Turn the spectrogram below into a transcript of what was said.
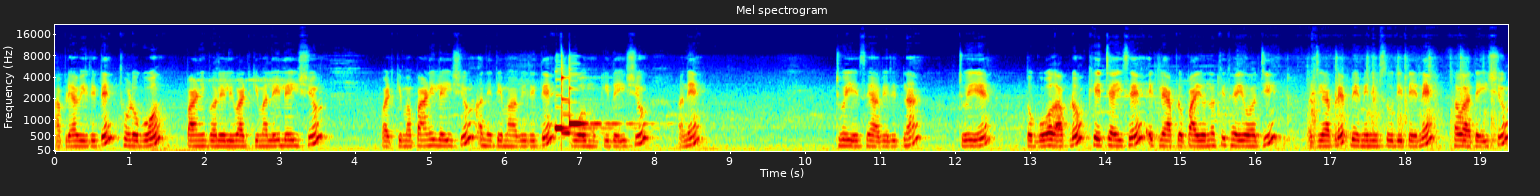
આપણે આવી રીતે થોડો ગોળ પાણી ભરેલી વાટકીમાં લઈ લઈશું. વાટકીમાં પાણી લઈશું અને તેમાં આવી રીતે ગોળ મૂકી દઈશું. અને જોઈએ છે આવી રીતના. જોઈએ. તો ગોળ આપણો ખેંચાય છે, એટલે આપણો પાયો નથી થયો હજી. હજી આપણે બે મિનિટ સુધી તેને થવા દઈશું.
